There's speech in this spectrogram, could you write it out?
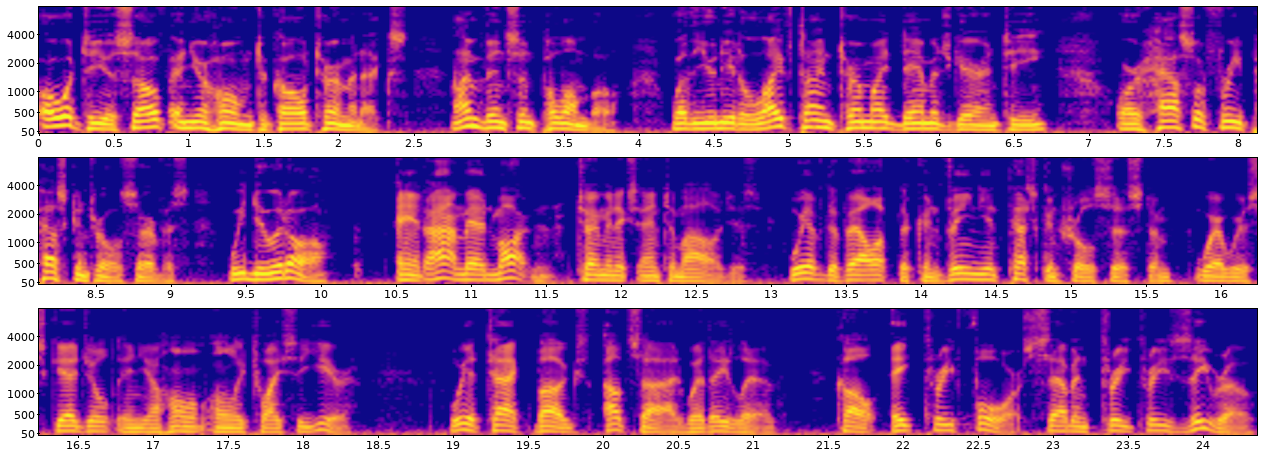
owe it to yourself and your home to call Terminix. I'm Vincent Palumbo. Whether you need a lifetime termite damage guarantee or hassle free pest control service, we do it all. And I'm Ed Martin, Terminix entomologist. We have developed a convenient pest control system where we're scheduled in your home only twice a year. We attack bugs outside where they live. Call 834 7330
